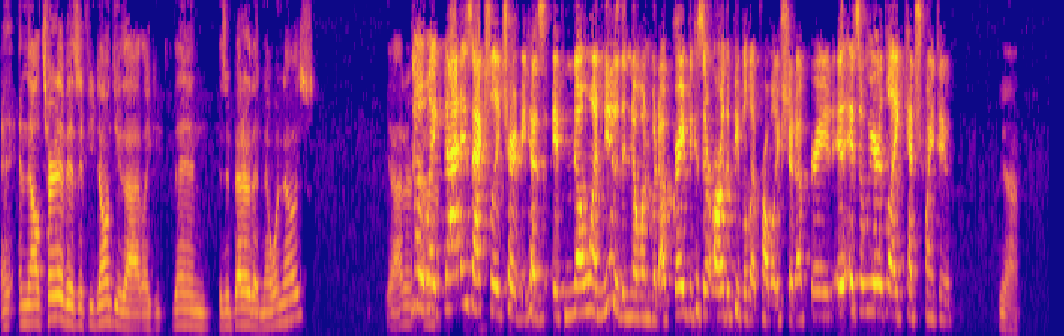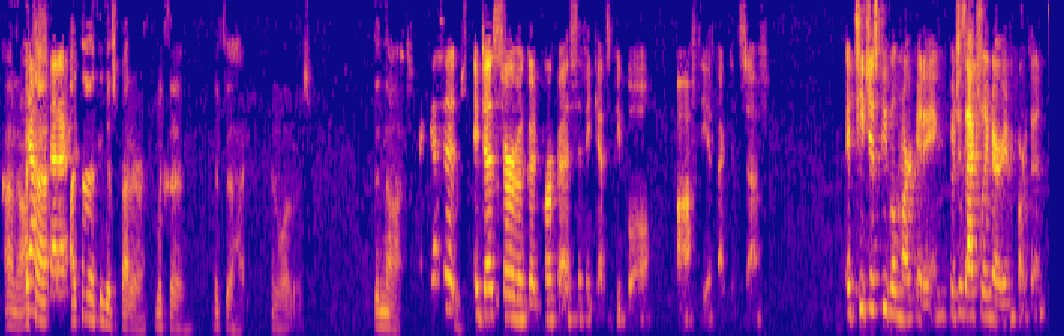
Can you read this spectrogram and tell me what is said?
and, and the alternative is if you don't do that, like then is it better that no one knows? Yeah, I don't. No, don't, like that is actually true because if no one knew, then no one would upgrade because there are the people that probably should upgrade. It, it's a weird like catch twenty two. Yeah, I don't know. Yeah, I kind I kind of think it's better with the with the hype and logos than not. I guess it it does serve a good purpose if it gets people off the affected stuff it teaches people marketing, which is actually very important.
